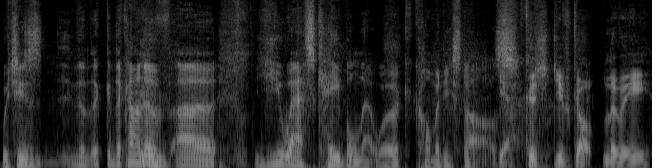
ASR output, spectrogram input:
which is the, the, the kind of uh, U.S. cable network comedy stars. yeah, because you've got Louis,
